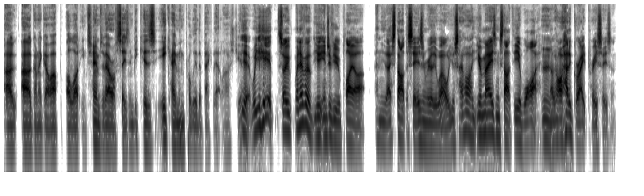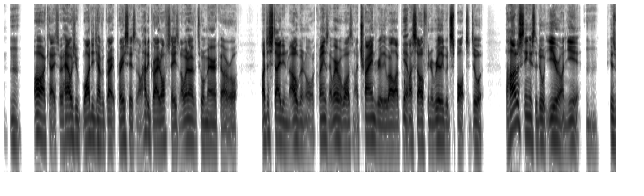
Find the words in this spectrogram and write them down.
are, are going to go up a lot in terms of our off season because he came in probably the back of that last year. Yeah. Well, you hear, so whenever you interview a player and they start the season really well, you say, Oh, you're amazing start the year. Why? Mm. Like, "Oh, I had a great preseason. Mm. Oh, okay. So how was you, why did you have a great preseason? I had a great off season. I went over to America or I just stayed in Melbourne or Queensland, wherever it was, and I trained really well. I put Yep. myself in a really good spot to do it. The hardest thing is to do it year on year Mhm. because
